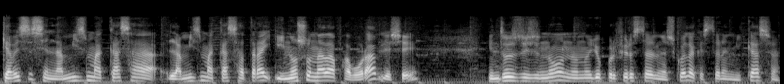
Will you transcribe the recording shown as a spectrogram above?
que a veces en la misma casa, la misma casa trae y no son nada favorables, ¿eh? entonces dices, no, no, no, yo prefiero estar en la escuela que estar en mi casa.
